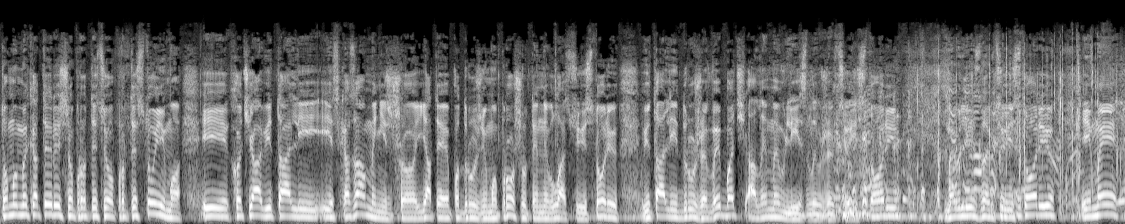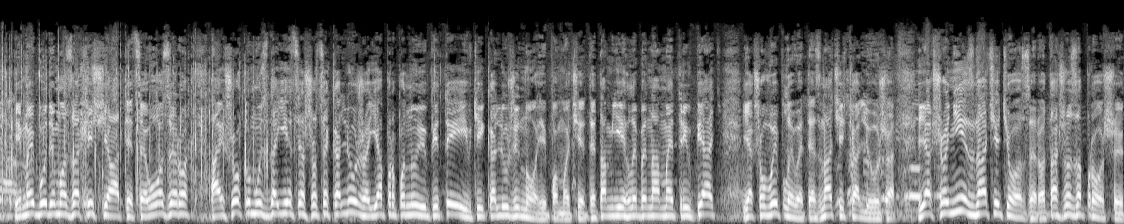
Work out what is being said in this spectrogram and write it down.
Тому ми категорично проти цього протестуємо. І хоча Віталій І сказав мені, що я тебе по-дружньому прошу, ти не влазь цю історію. Віталій, друже, вибач, але ми влізли вже в цю історію. Ми влізли в цю історію, і ми, і ми будемо захищати це озеро. А якщо комусь здається, що це калюжа, я пропоную піти і в тій калюжі ноги помочити. Там є глибина метрів п'ять. Якщо випливете, значить калюжа. Якщо ні, значить озеро. Так що запрошую.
